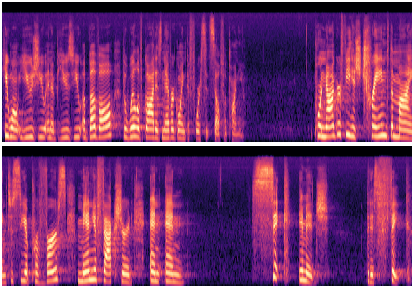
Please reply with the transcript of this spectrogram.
He won't use you and abuse you. Above all, the will of God is never going to force itself upon you. Pornography has trained the mind to see a perverse, manufactured, and, and sick image that is fake.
